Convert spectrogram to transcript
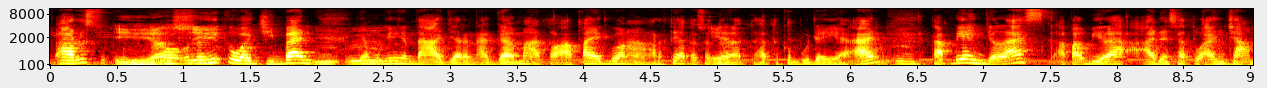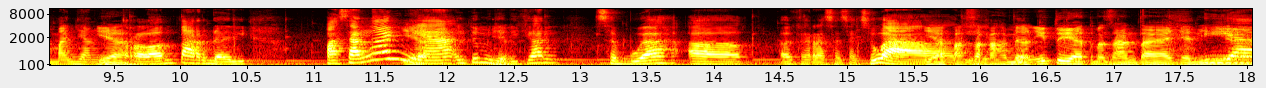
harus Iya memenuhi sih. kewajiban Mm-mm. yang mungkin entah ajaran agama atau apa ya gua nggak ngerti atau suatu, Iya. satu kebudayaan Mm-mm. tapi yang jelas apabila ada satu ancaman yang Iya. terlontar dari pasangannya itu menjadikan sebuah eh, kekerasan seksual Iya, paksa gitu. kehamilan itu ya teman santai jadinya. Iya,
